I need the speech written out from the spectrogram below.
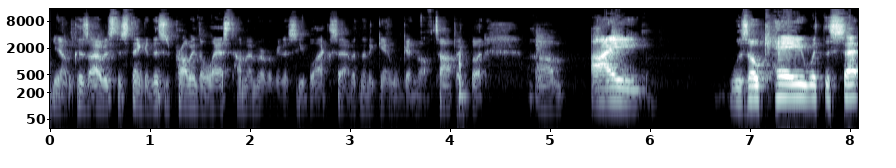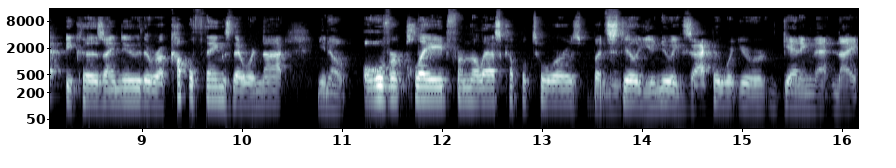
you know, because I was just thinking this is probably the last time I'm ever going to see Black Sabbath. And again, we're getting off topic, but um, I was okay with the set because I knew there were a couple things that were not, you know, overplayed from the last couple tours, but Mhm. still you knew exactly what you were getting that night.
